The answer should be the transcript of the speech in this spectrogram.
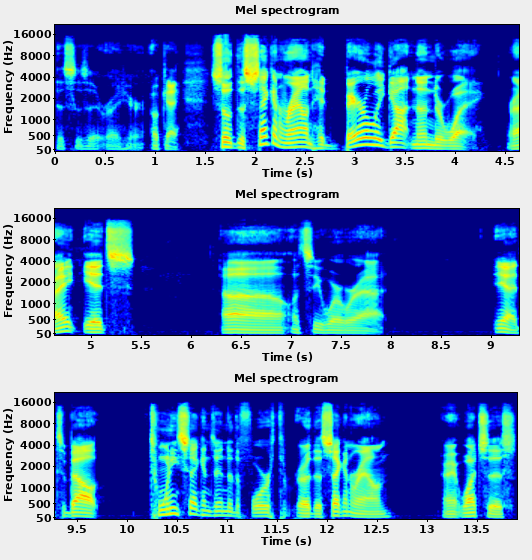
This is it right here. Okay. So the second round had barely gotten underway, right? It's uh let's see where we're at. Yeah, it's about 20 seconds into the fourth or the second round. All right, watch this.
